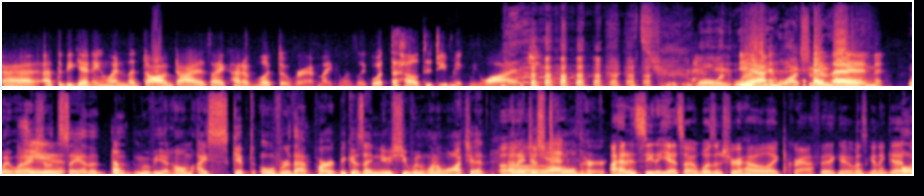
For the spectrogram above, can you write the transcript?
uh, at the beginning when the dog dies, I kind of looked over at Mike and was like, "What the hell did you make me watch?" That's true. Well, when, when Yeah. we watched it And at then home, when, when I showed to Saya the, the, the- movie at home, I skipped over that part because I knew she wouldn't want to watch it, and I just Oh. Yeah. told her. I hadn't seen it yet, so I wasn't sure how like graphic it was gonna get. Oh,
